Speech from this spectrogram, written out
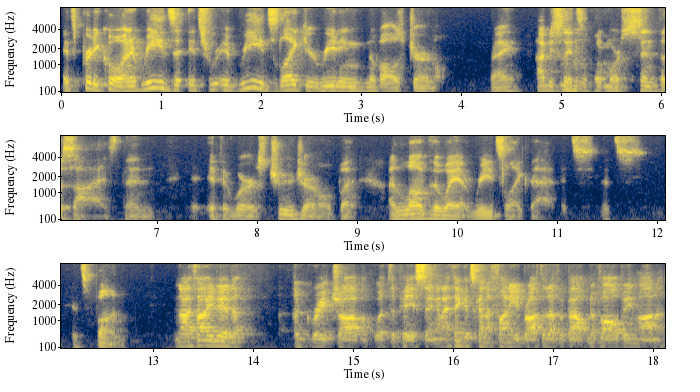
it's pretty cool. And it reads, it's, it reads like you're reading Naval's journal, right? Obviously mm-hmm. it's a little more synthesized than if it were his true journal, but I love the way it reads like that. It's, it's, it's fun. No, I thought you did a great job with the pacing. And I think it's kind of funny you brought that up about Naval being on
